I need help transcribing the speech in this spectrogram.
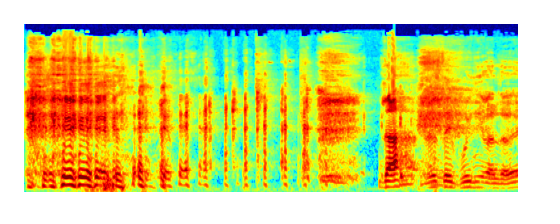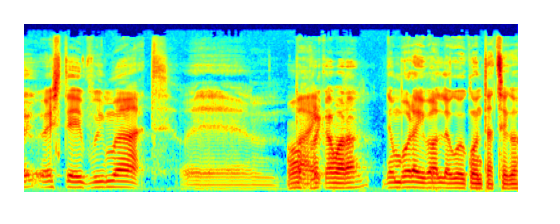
da, beste ipuini baldo, eh? Beste ipuin bat, eh, Oh, bai. Rekamaran? denbora ibaldago kontatzeko.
